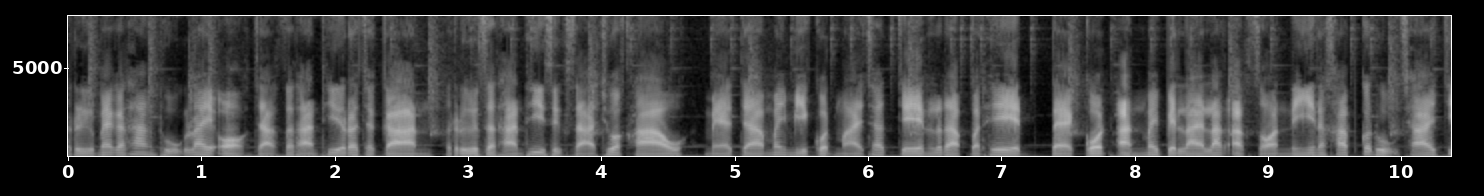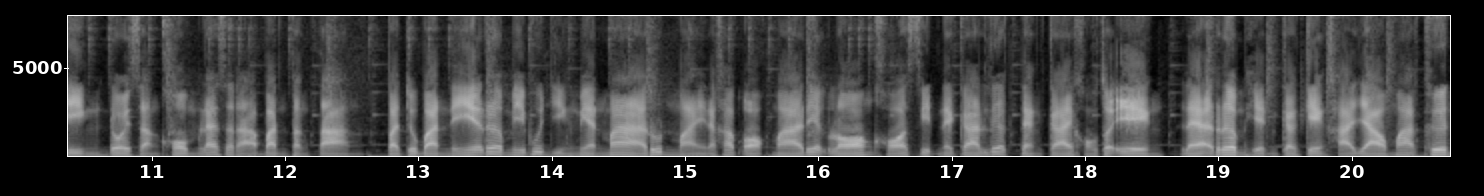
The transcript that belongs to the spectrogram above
หรือแม้กระทั่งถูกไล่ออกจากสถานที่ราชการ หรือสถานที่ศึกษาชั่วคราว แม้จะไม่มีกฎหมายชัดเจนระดับประเทศ แต่กฎอันไม่เป็นลายลักษณ์อักษรนี้นะครับก็ถูกใช้จริง โดยสังคมและสถาบันต่าง ๆ ปัจจุบันนี้เริ่มมีผู้หญิงเมียนมารุ่นใหม่นะครับออกมาเรียกร้องขอสิทธิ์ในการเลือกแต่งกายของตัวเอง และเริ่มเห็นกางเกงขายาวมากขึ้น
